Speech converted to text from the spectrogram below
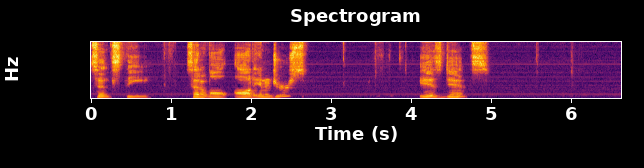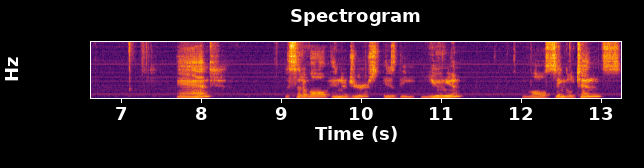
Since the set of all odd integers is dense and the set of all integers is the union of all singletons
